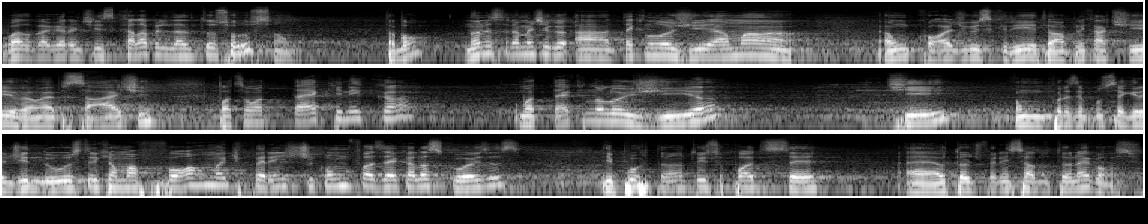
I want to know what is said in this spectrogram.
ou ela vai garantir escalabilidade da sua solução. Tá bom? Não necessariamente a tecnologia é uma é um código escrito, é um aplicativo, é um website, pode ser uma técnica, uma tecnologia que, um, por exemplo, um segredo de indústria, que é uma forma diferente de como fazer aquelas coisas e, portanto, isso pode ser é, o teu diferencial do teu negócio.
